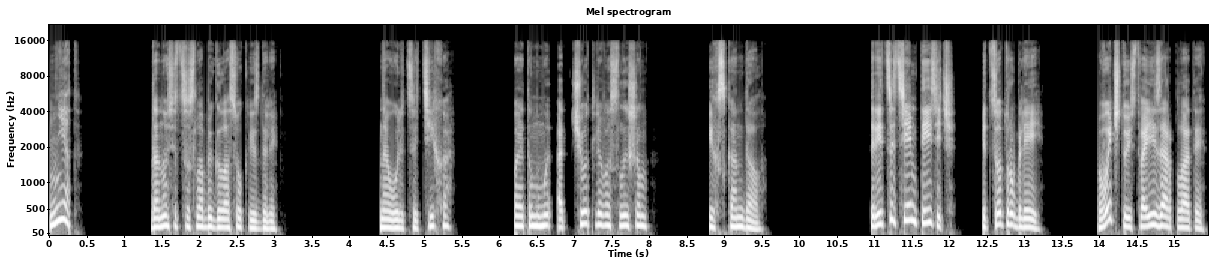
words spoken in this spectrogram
Нет. Доносится слабый голосок издали. На улице тихо, поэтому мы отчетливо слышим их скандал. «Тридцать семь тысяч пятьсот рублей. Вычту из твоей зарплаты.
